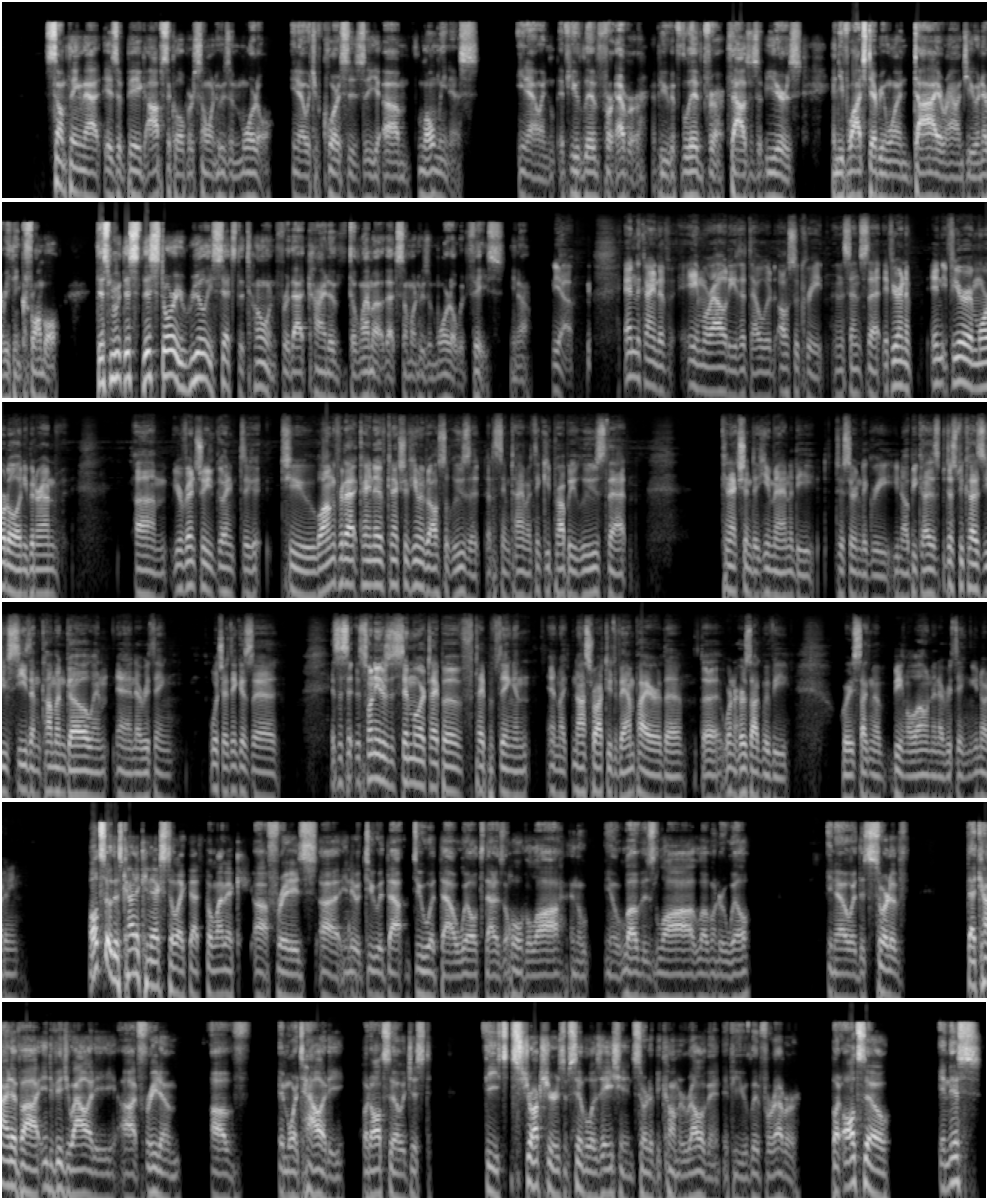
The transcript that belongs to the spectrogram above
something that is a big obstacle for someone who's immortal, you know, which of course is the um loneliness you know, and if you live forever, if you have lived for thousands of years and you've watched everyone die around you and everything crumble, this this this story really sets the tone for that kind of dilemma that someone who's immortal would face, you know. Yeah. And the kind of amorality that that would also create in the sense that if you're in a and if you're immortal and you've been around um you're eventually going to to long for that kind of connection with human, but also lose it at the same time. I think you'd probably lose that connection to humanity to a certain degree, you know, because just because you see them come and go and and everything, which I think is a it's a, it's funny. There's a similar type of type of thing in in like Nosferatu the Vampire, the the Werner Herzog movie, where he's talking about being alone and everything. You know what I mean? Also, this kind of connects to like that thelemic uh, phrase, uh, you know, do what thou do what thou wilt. That is the whole of the law, and the you know, love is law, love under will. You know, or this sort of that kind of uh, individuality, uh, freedom of immortality, but also just the structures of civilization sort of become irrelevant if you live forever. But also in this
